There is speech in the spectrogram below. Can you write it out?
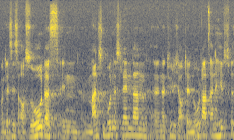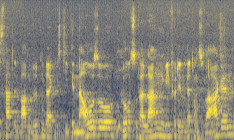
Und es ist auch so, dass in manchen Bundesländern äh, natürlich auch der Notarzt eine Hilfsfrist hat. In Baden-Württemberg ist die genauso kurz oder lang wie für den Rettungswagen.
